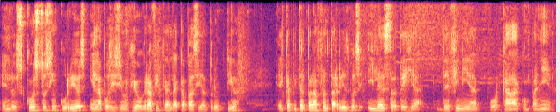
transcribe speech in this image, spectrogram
en los costos incurridos y en la posición geográfica, la capacidad productiva el capital para afrontar riesgos y la estrategia definida por cada compañía.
